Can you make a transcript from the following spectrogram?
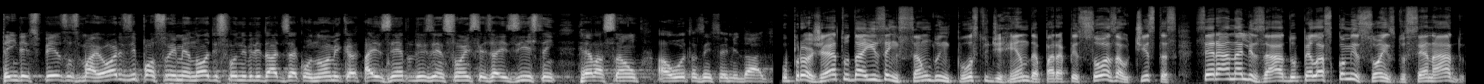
têm despesas maiores e possuem menor disponibilidade econômica, a exemplo de isenções que já existem em relação a outras enfermidades. O projeto da isenção do imposto de renda para pessoas autistas será analisado pelas comissões do Senado.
